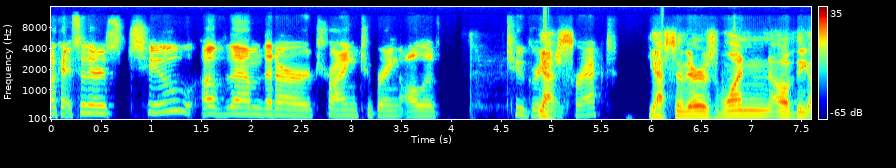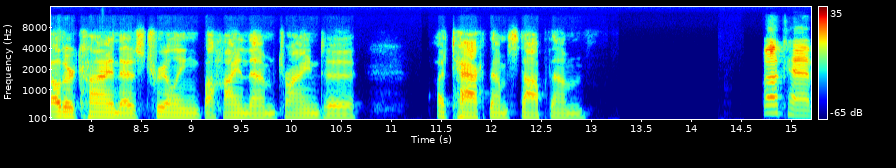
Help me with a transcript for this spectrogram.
okay, so there's two of them that are trying to bring Olive Yes. correct? Yes, and there's one of the other kind that is trailing behind them, trying to attack them, stop them. Okay.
